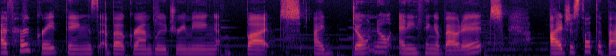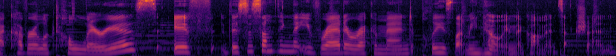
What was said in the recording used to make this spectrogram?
I've heard great things about Grand Blue Dreaming, but I don't know anything about it. I just thought the back cover looked hilarious. If this is something that you've read or recommend, please let me know in the comment section.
